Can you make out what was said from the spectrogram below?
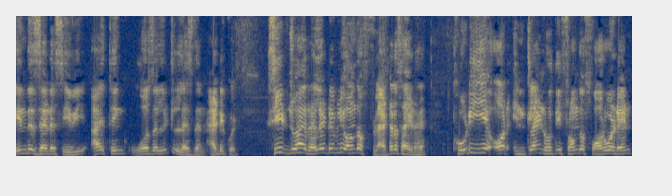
in this Z S EV I think was a little less than adequate seat जो है relatively on the flatter side है। थोड़ी ये और इंक्लाइंड होती फ्रॉम द फॉरवर्ड एंड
